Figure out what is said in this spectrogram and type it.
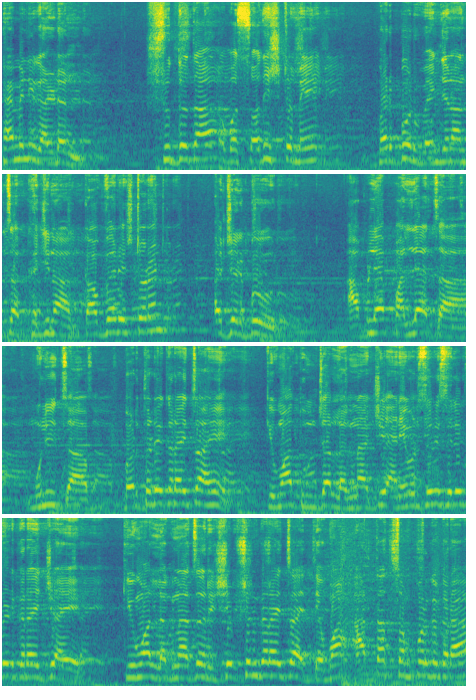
फॅमिली गार्डन. शुद्धता व स्वादिष्ट मे भरपूर व्यंजनांचा खजिना काव्य रेस्टॉरंट अजलपूर. आपल्या पाल्याचा मुलीचा बर्थडे करायचा आहे किंवा तुमच्या लग्नाची अॅनिव्हर्सरी सेलिब्रेट करायची आहे किंवा लग्नाचं रिसेप्शन करायचं आहे तेव्हा आताच संपर्क करा.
